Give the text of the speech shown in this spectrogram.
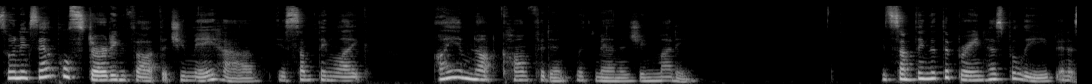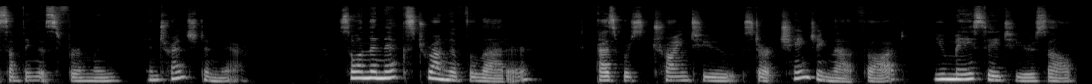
So, an example starting thought that you may have is something like, I am not confident with managing money. It's something that the brain has believed, and it's something that's firmly entrenched in there. So, on the next rung of the ladder, as we're trying to start changing that thought, you may say to yourself,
